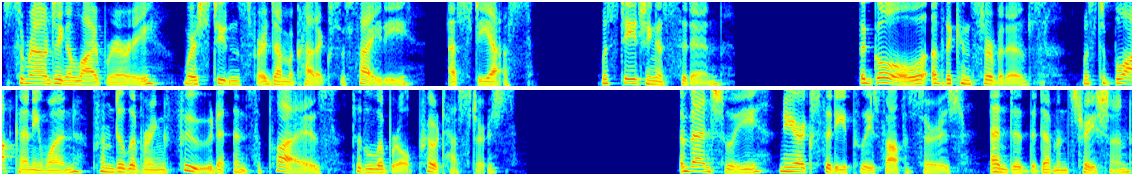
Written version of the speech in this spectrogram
Surrounding a library where Students for a Democratic Society SDS, was staging a sit in. The goal of the conservatives was to block anyone from delivering food and supplies to the liberal protesters. Eventually, New York City police officers ended the demonstration.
